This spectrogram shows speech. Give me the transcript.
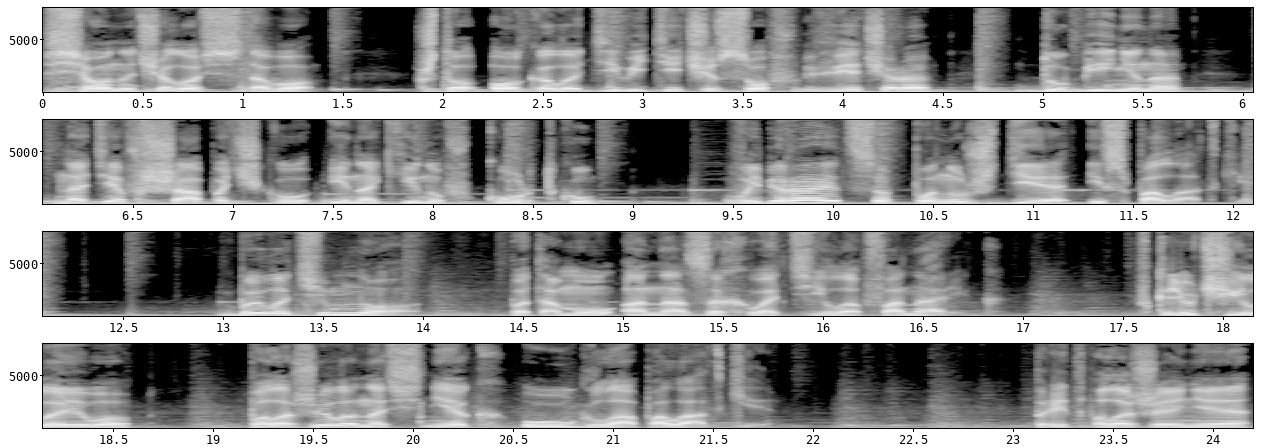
все началось с того, что около девяти часов вечера Дубинина, надев шапочку и накинув куртку, выбирается по нужде из палатки. Было темно, потому она захватила фонарик – включила его, положила на снег у угла палатки. Предположение,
